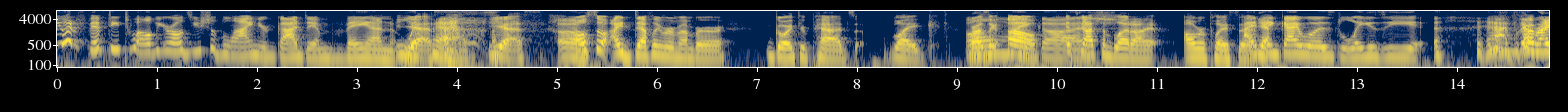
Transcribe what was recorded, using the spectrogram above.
you had 50 12 year olds, you should line your goddamn van with yes. pads. yes. Also, I definitely remember going through pads like where I was Oh like, my "Oh, it's got some blood on it. I'll replace it." I think I was lazy at the From the ripe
